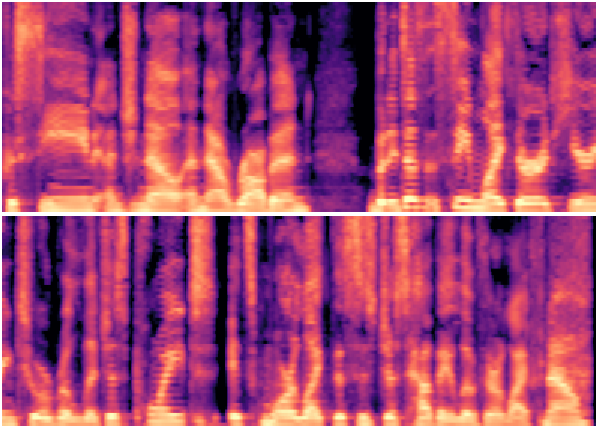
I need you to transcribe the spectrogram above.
Christine and Janelle and now Robyn. But it doesn't seem like they're adhering to a religious point. It's more like this is just how they live their life now.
